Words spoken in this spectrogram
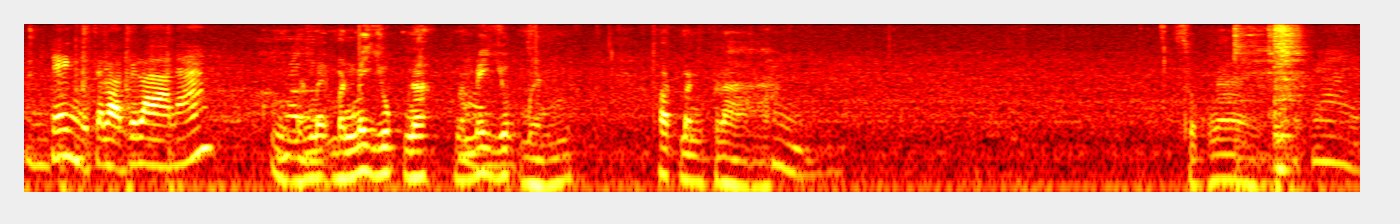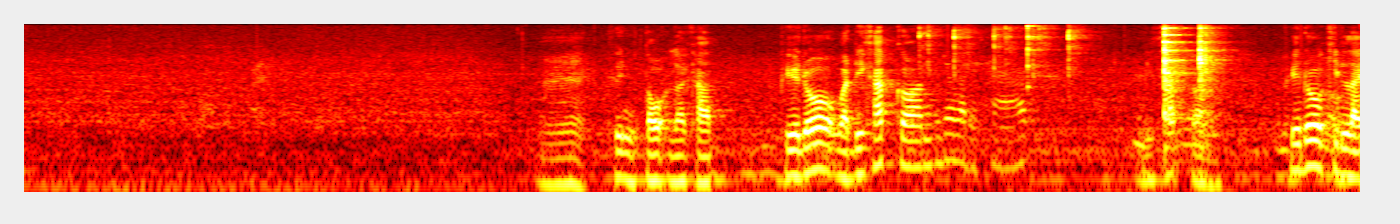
มันเด้งอยู่ตลอดเวลานะอืมมันไม่มันไม่ยุบนะ มันไม่ยุบเหมือนทอดมันปลา อืมสุกง่ายง่าย อ่าขึ้นโต๊ะแล้วครับ พี่โดสวัสดีครับก่อนพี่โดสวัสดีครับสวัสดีครับก่อนพี่โดกินอะไร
